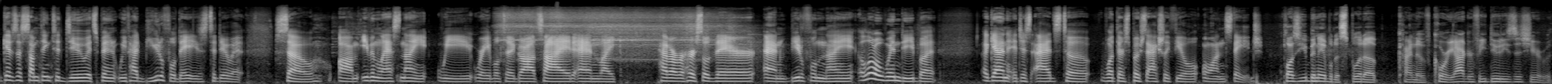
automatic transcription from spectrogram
gives us something to do. It's been we've had beautiful days to do it. So um, even last night we were able to go outside and like have a rehearsal there and beautiful night. A little windy, but again, it just adds to what they're supposed to actually feel on stage. Plus, you've been able to split up kind of choreography duties this year with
